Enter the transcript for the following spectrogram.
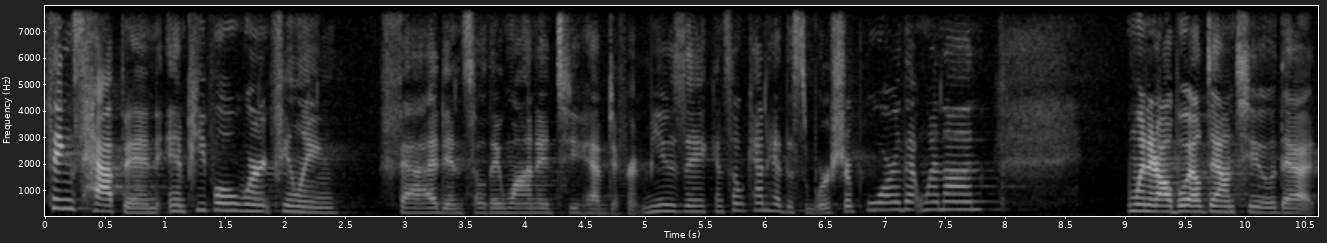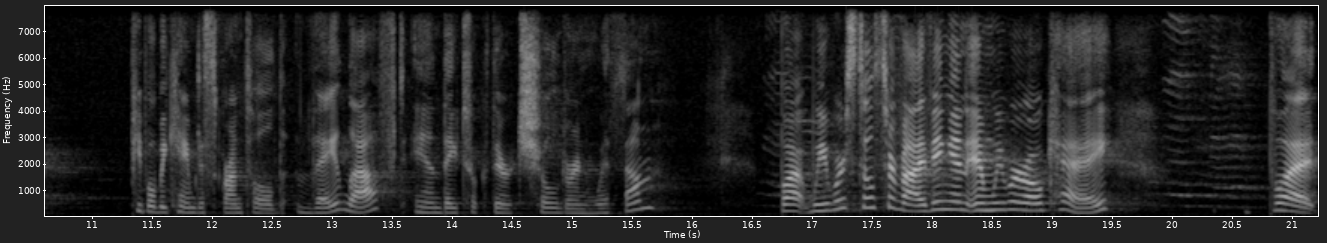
things happen, and people weren't feeling fed. And so they wanted to have different music. And so we kind of had this worship war that went on when it all boiled down to that people became disgruntled, they left and they took their children with them. But we were still surviving and, and we were okay. But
